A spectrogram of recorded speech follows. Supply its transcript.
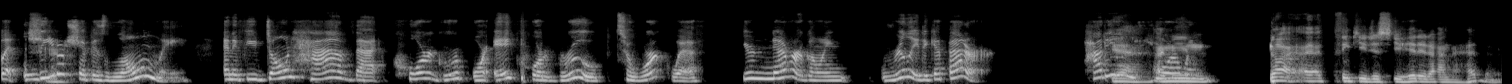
But sure. leadership is lonely. And if you don't have that core group or a core group to work with, you're never going really to get better. How do you yeah, I mean, no, I, I, think you just you hit it on the head there.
